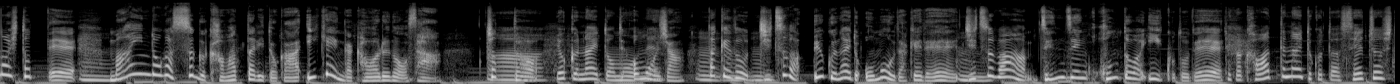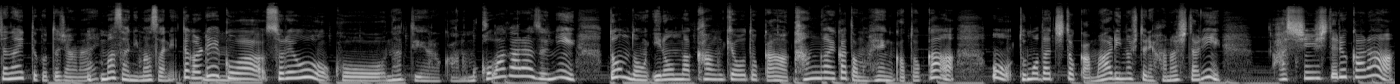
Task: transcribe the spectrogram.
の人ってうん。マインドがすぐ変わったりとか意見が変わるのをさちょっと良くないと思う、ね、思うじゃん。うんだけどうんうん。実は良くないと思うだけで、うん。実は全然本当はいいことで、てか変わってないってことは成長してないってことじゃない？まさにまさに。だから玲子はそれをこうなんていうのかな。もう怖がらずにどんどんいろんな環境とか考え方の変化とかを友達とか周りの人に話したり発信してるから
